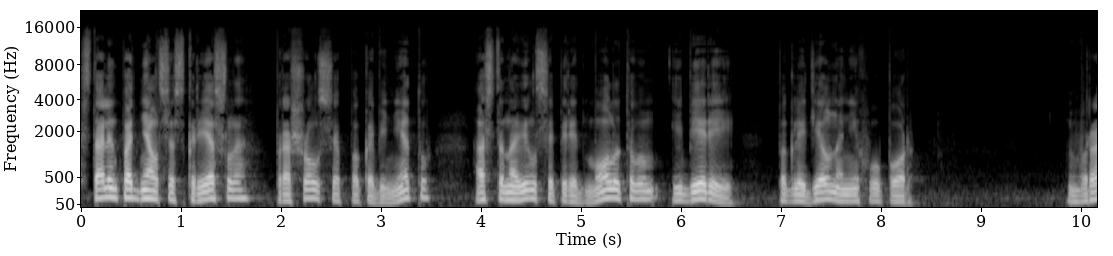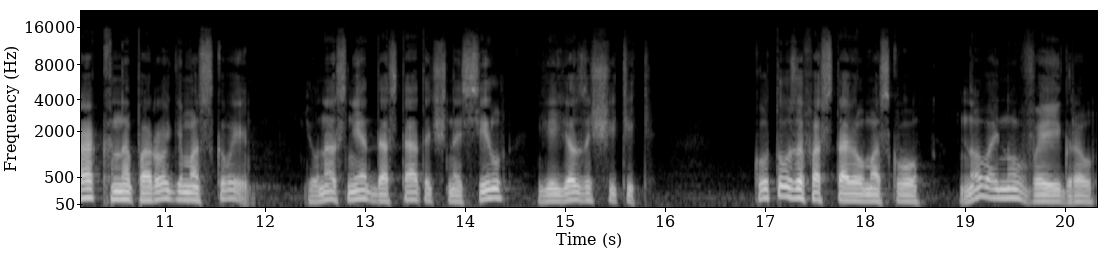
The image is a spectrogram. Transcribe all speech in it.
Сталин поднялся с кресла, прошелся по кабинету, остановился перед Молотовым и Берией, поглядел на них в упор. «Враг на пороге Москвы, и у нас нет достаточно сил ее защитить. Кутузов оставил Москву, но войну выиграл.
